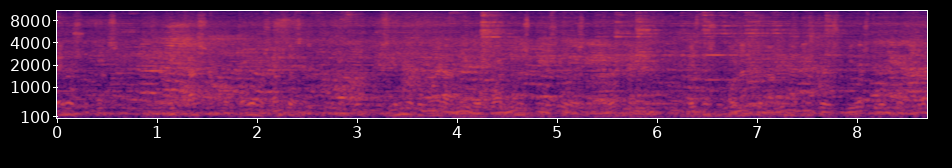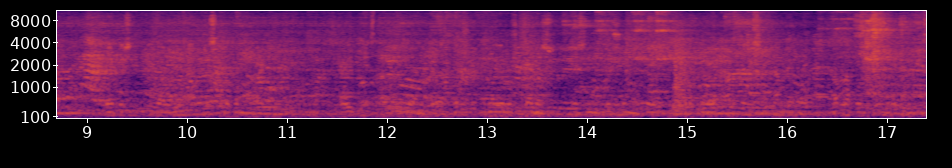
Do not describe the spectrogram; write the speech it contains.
Pero su caso, mi caso, por todos los santos siendo como era amigo, o al menos conocido de de Portugal, ya que sin duda alguna es lo que me recuerda. Hoy está en trozos, uno de los cuales es incluso un es cambio habla por sí, escaleras,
